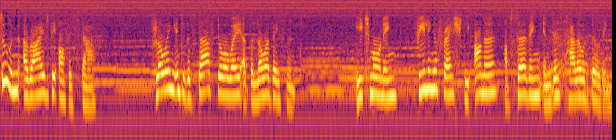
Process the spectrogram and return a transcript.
Soon arrives the office staff, flowing into the staff doorway at the lower basement. Each morning, feeling afresh the honor of serving in this hallowed building.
